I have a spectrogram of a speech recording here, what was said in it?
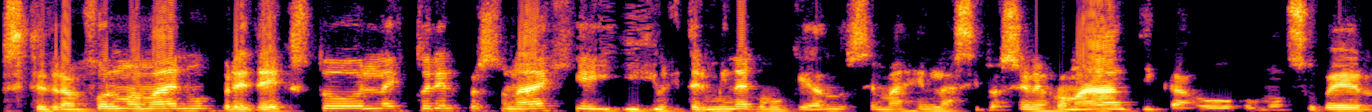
se transforma más en un pretexto en la historia del personaje y, y termina como quedándose más en las situaciones románticas o como súper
